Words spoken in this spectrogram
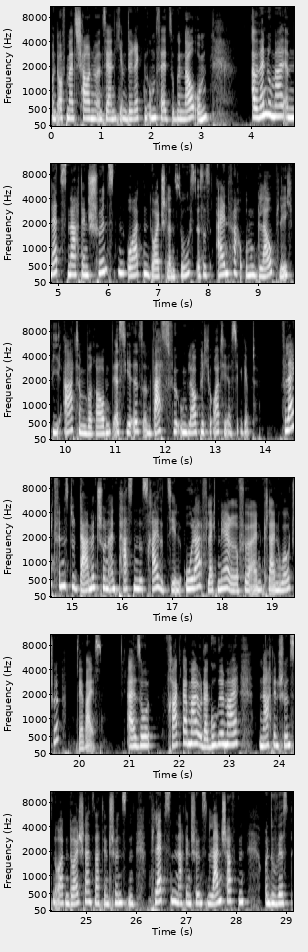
Und oftmals schauen wir uns ja nicht im direkten Umfeld so genau um. Aber wenn du mal im Netz nach den schönsten Orten Deutschlands suchst, ist es einfach unglaublich, wie atemberaubend es hier ist und was für unglaubliche Orte es hier gibt. Vielleicht findest du damit schon ein passendes Reiseziel oder vielleicht mehrere für einen kleinen Roadtrip, wer weiß. Also frag da mal oder google mal nach den schönsten Orten Deutschlands, nach den schönsten Plätzen, nach den schönsten Landschaften und du wirst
